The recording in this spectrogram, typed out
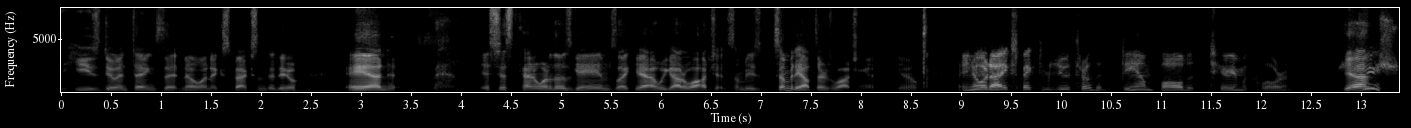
he's doing things that no one expects him to do. And it's just kind of one of those games like, yeah, we got to watch it. Somebody's somebody out there's watching it, you know. You know what I expect him to do? Throw the damn ball to Terry McLaurin. Yeah, Sheesh.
